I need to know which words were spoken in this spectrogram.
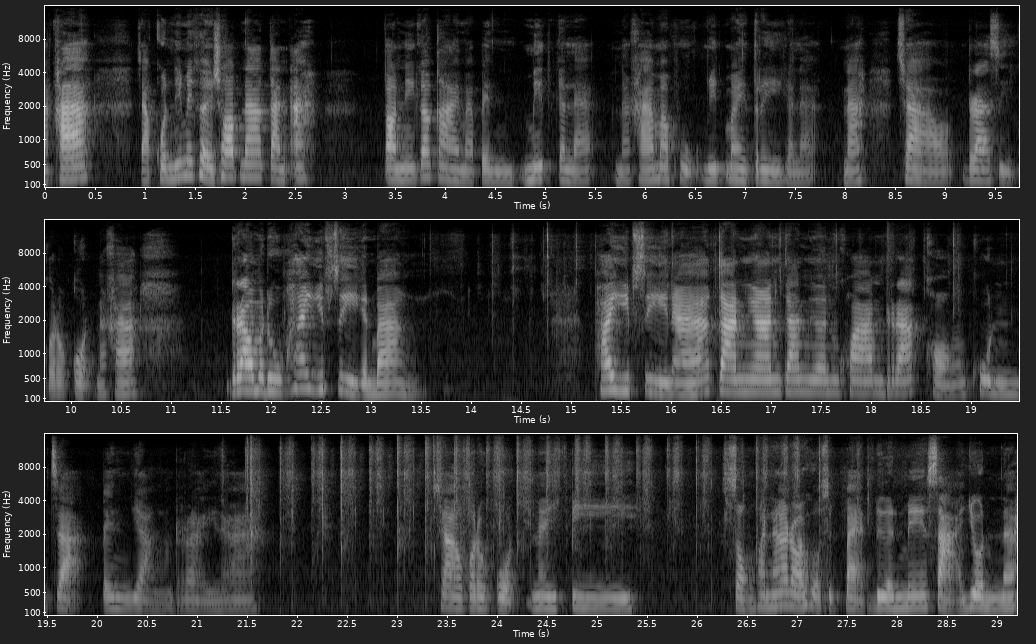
นะคะ จากคนที่ไม่เคยชอบหน้ากันอะตอนนี้ก็กลายมาเป็นมิตรกันแล้วนะคะ มาผูกมิตรไมตรีกันแล้วนะชาวราศีกรกฎนะคะ เรามาดูไพ่ยิปซีกันบ้างไพ่ยิปซีนะ การงานการเงินความรักของคุณจะเป็นอย่างไรนะคะ ชาวกรกฎในปี 2568 เดือนเมษายนนะ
